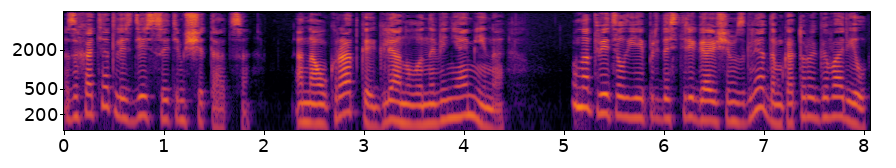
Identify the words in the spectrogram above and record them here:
захотят ли здесь с этим считаться». Она украдкой глянула на Вениамина. Он ответил ей предостерегающим взглядом, который говорил,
